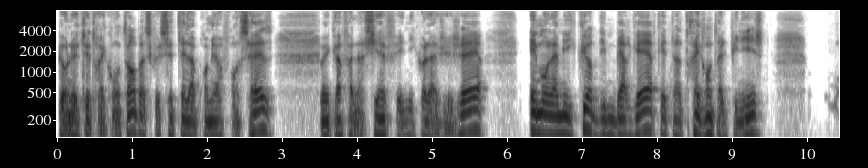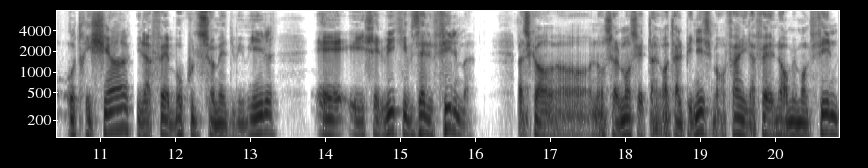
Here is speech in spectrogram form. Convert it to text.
Puis on était très contents parce que c'était la première française avec Afanassiev et Nicolas Gégère et mon ami Kurt Dimberger qui est un très grand alpiniste autrichien. Il a fait beaucoup de sommets de 8000 et, c'est lui qui faisait le film. Parce que non seulement c'est un grand alpiniste, mais enfin il a fait énormément de films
